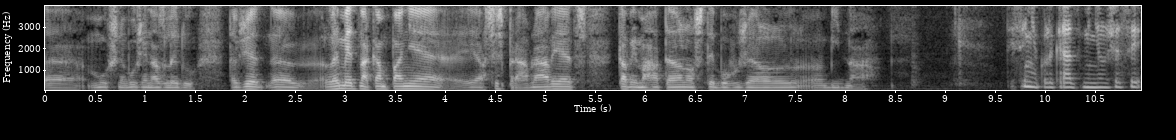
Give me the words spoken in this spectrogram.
eh, muž nebo žena z lidu. Takže eh, limit na kampaně je asi správná věc, ta vymahatelnost je bohužel bídná. Ty jsi několikrát zmínil, že jsi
